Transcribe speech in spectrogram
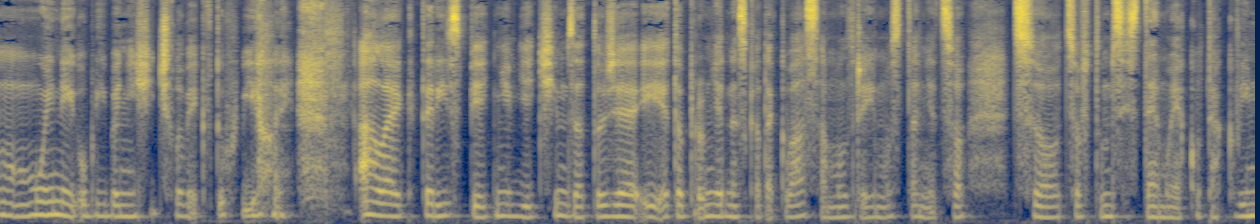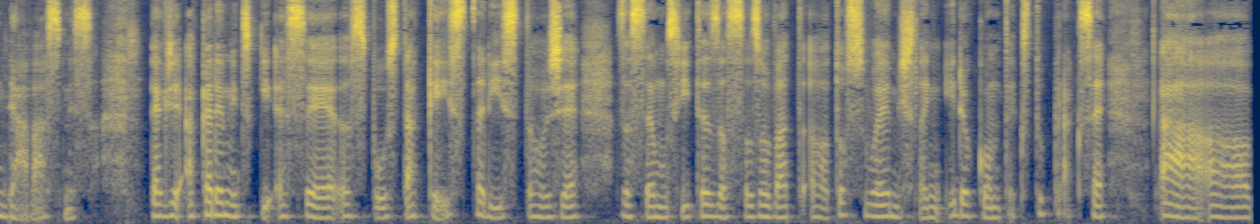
můj nejoblíbenější člověk v tu chvíli, ale který zpětně vděčím za to, že je to pro mě dneska taková samozřejmost a něco, co, co v tom systému jako takovým dává smysl. Takže akademický esej je spousta case study z toho, že zase musíte zasazovat to svoje myšlení i do kontextu praxe a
